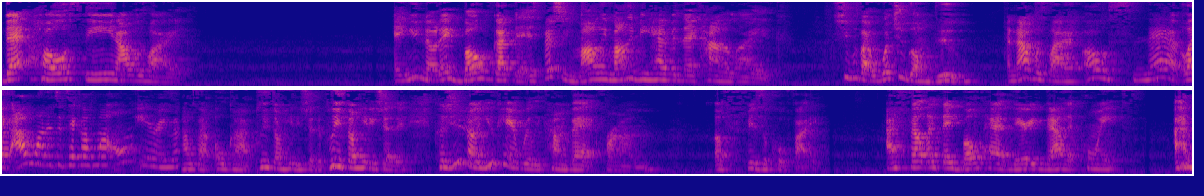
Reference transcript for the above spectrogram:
That whole scene, I was like, and you know, they both got that, especially Molly. Molly be having that kind of like, she was like, what you gonna do? And I was like, oh snap. Like I wanted to take off my own earrings. I was like, oh God, please don't hit each other. Please don't hit each other. Cause you know, you can't really come back from a physical fight. I felt like they both had very valid points. I,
